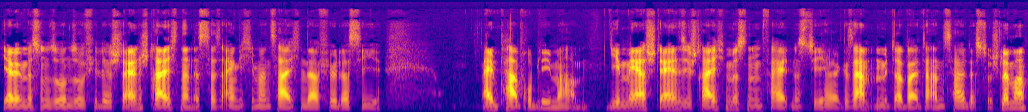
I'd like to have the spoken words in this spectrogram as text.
ja, wir müssen so und so viele Stellen streichen, dann ist das eigentlich immer ein Zeichen dafür, dass sie ein paar Probleme haben. Je mehr Stellen sie streichen müssen im Verhältnis zu ihrer gesamten Mitarbeiteranzahl, desto schlimmer.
